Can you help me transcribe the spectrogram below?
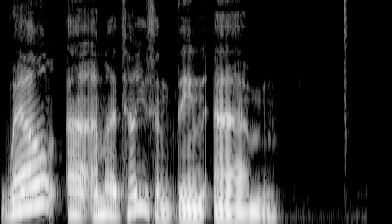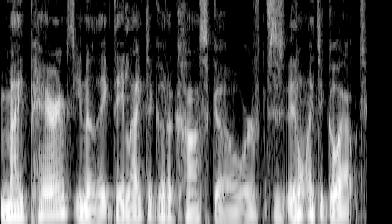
Well, uh, I'm going to tell you something. Um, my parents, you know, they, they like to go to Costco or they don't like to go out.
